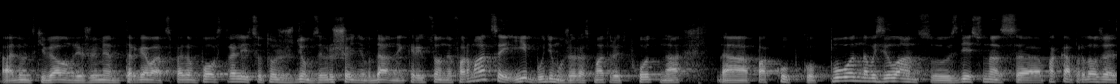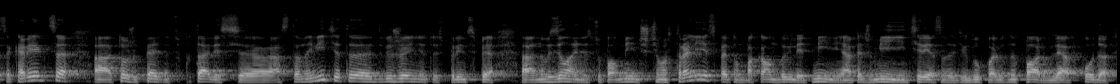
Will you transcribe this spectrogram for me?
а, довольно-таки вялом режиме торговаться. Поэтому по австралийцу тоже ждем завершения в данной коррекционной формации и будем уже рассматривать вход на а, покупку. По новозеландцу здесь у нас пока продолжается коррекция, тоже в пятницу пытались э, остановить это движение, то есть, в принципе, новозеландец упал меньше, чем австралиец, поэтому пока он выглядит менее, опять же, менее интересно из этих двух валютных пар для входа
